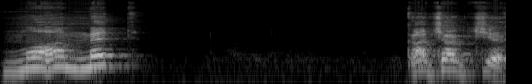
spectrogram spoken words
Muhammed Kaçakçı.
